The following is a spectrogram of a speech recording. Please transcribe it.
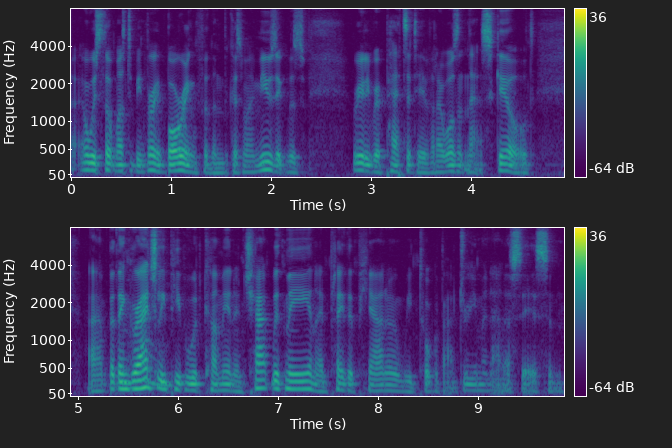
I always thought must have been very boring for them because my music was really repetitive and I wasn't that skilled. Uh, but then gradually people would come in and chat with me, and I'd play the piano, and we'd talk about dream analysis, and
